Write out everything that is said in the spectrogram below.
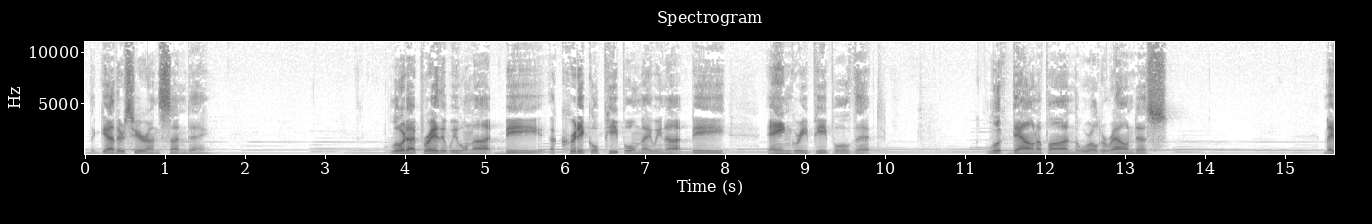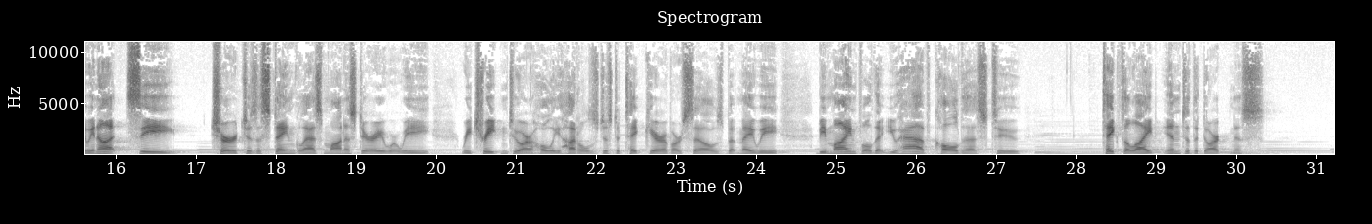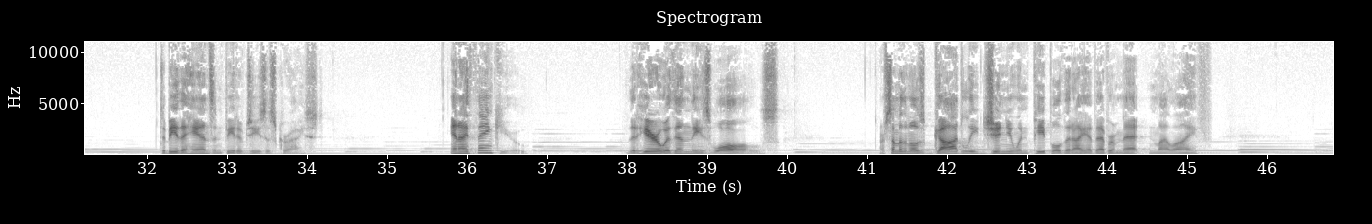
that gathers here on Sunday. Lord, I pray that we will not be a critical people. May we not be angry people that look down upon the world around us. May we not see church as a stained glass monastery where we retreat into our holy huddles just to take care of ourselves, but may we be mindful that you have called us to take the light into the darkness, to be the hands and feet of Jesus Christ. And I thank you that here within these walls are some of the most godly, genuine people that I have ever met in my life.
